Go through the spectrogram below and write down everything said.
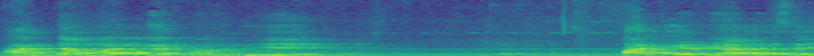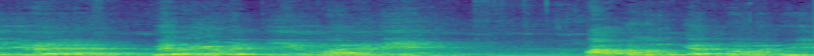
அந்த அம்மா கர்ப்பவதி அங்கே வேலை செய்கிற விறகு மனைவி அவளும் கர்ப்பவதி.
